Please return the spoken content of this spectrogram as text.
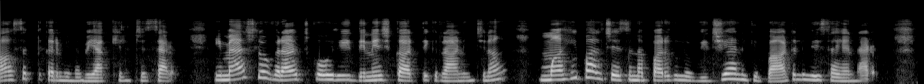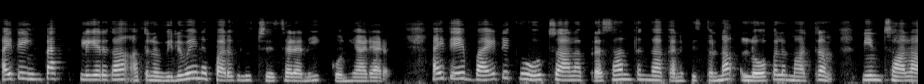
ఆసక్తికరమైన వ్యాఖ్యలు చేశాడు ఈ మ్యాచ్లో విరాట్ కోహ్లీ దినేష్ కార్తిక్ రాణించిన మహిపాల్ చేసిన పరుగులు విజయానికి బాటలు వేశాయన్నాడు అయితే ఇంపాక్ట్ ప్లేయర్గా అతను విలువైన పరుగులు చేశాడని కొనియాడాడు. అయితే బయటకు చాలా ప్రశాంతంగా కనిపిస్తుంది కనిపిస్తున్న లోపల మాత్రం నేను చాలా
